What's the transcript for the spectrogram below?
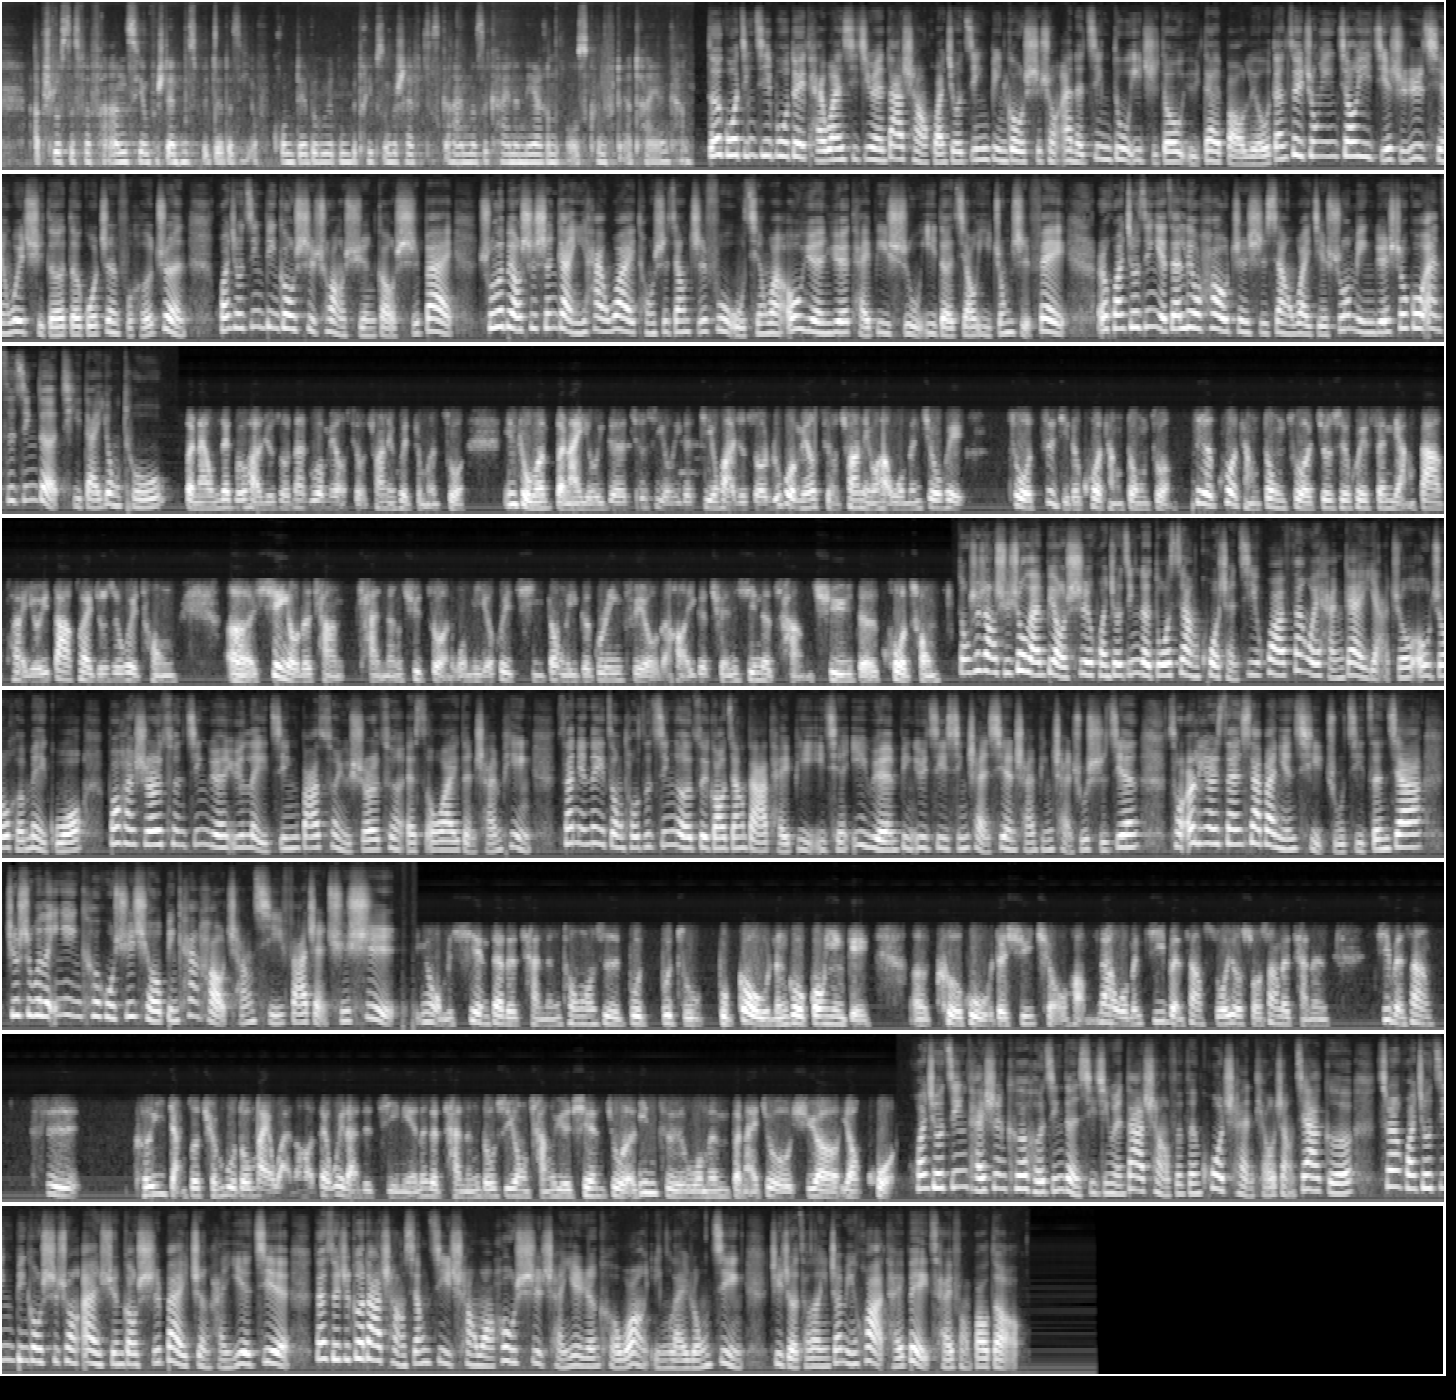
德国经济部对台湾矽晶圆大厂环球晶并购世创案的进度一直都语带保留，但最终因交易截止日前未取得德国政府核准，环球晶并购世创宣告失败。除了表示深感遗憾外，同时将支付五千万欧元（约台币十五亿）的交易终止费。而环球晶也在六号正式向外界说明原收购案资金的替代用途。本来我们在规划，就是说，那如果没有手窗帘会怎么做？因此，我们本来有一个，就是有一个计划，就是说，如果没有手窗帘的话，我们就会做自己的扩场动作。这个扩场动作就是会分两大块，有一大块就是会从。呃，现有的厂产能去做，我们也会启动一个 greenfield 的哈，一个全新的厂区的扩充。董事长徐秀兰表示，环球晶的多项扩产计划范围涵盖亚洲、欧洲和美国，包含十二寸晶圆与磊晶、八寸与十二寸 SOI 等产品。三年内总投资金额最高将达台币一千亿元，并预计新产线产品产出时间从二零二三下半年起逐季增加，就是为了因应客户需求，并看好长期发展趋势，因为我们现在的产能通通是不不足不够，能够供应给呃客户的需求哈。那我们基本上所有手上的产能，基本上是可以讲说全部都卖完了哈。在未来的几年，那个产能都是用长约签住了，因此我们本来就需要要扩。环球晶、台盛科、合金等矽晶圆大厂纷纷扩产、调涨价格。虽然环球晶并购世创案宣告失败，震撼业界，但随着各大厂相继畅旺后市，产业仍渴望迎来荣景。记者曹导莹、詹明化台北采访报道。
